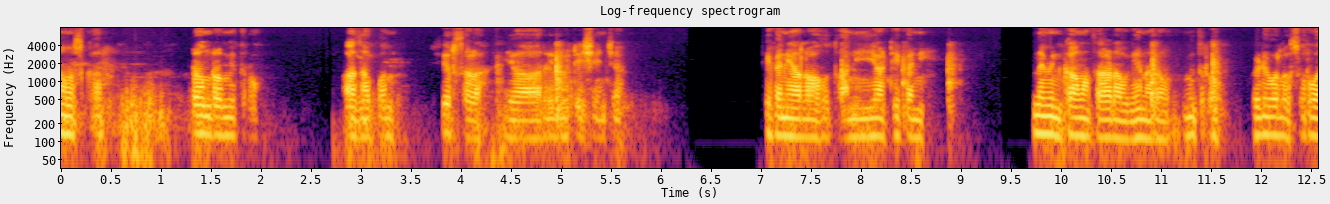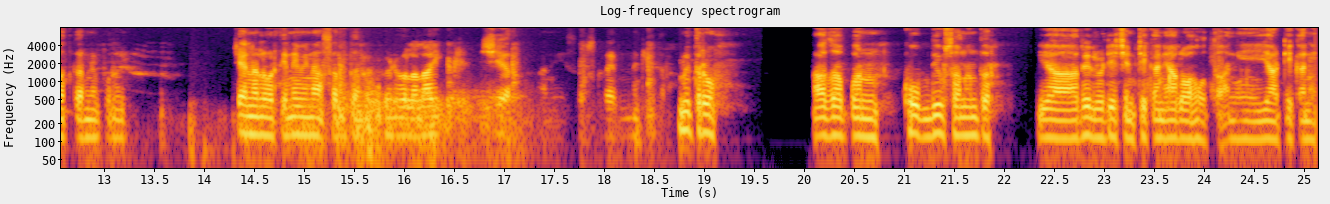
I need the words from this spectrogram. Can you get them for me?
नमस्कार. राम राम मित्र. आज आपण शिरसाळा या रेल्वे स्टेशनच्या ठिकाणी आलो आहोत आणि या ठिकाणी नवीन कामाचा आढावा घेणार आहोत. मित्र व्हिडिओला सुरुवात करण्यापूर्वी चॅनलवरती नवीन असाल तर व्हिडिओला लाईक शेअर आणि सबस्क्राईब नक्की करा. मित्र आज आपण खूप दिवसानंतर या रेल्वे स्टेशन ठिकाणी आलो आहोत आणि या ठिकाणी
